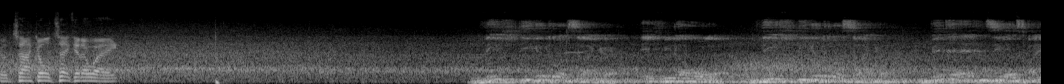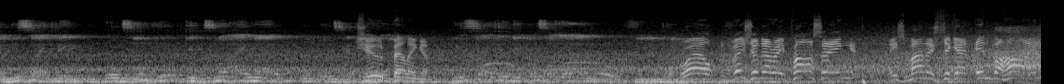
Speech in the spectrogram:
Good tackle, take it away. Jude Bellingham. Well, visionary passing. He's managed to get in behind.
